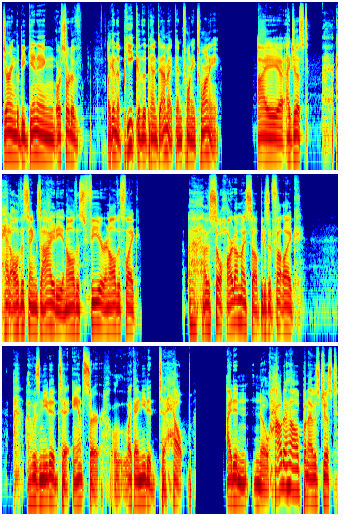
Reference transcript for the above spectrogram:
during the beginning or sort of like in the peak of the pandemic in 2020. I I just had all this anxiety and all this fear and all this like I was so hard on myself because it felt like I was needed to answer, like I needed to help. I didn't know how to help, and I was just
